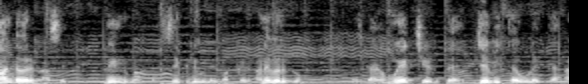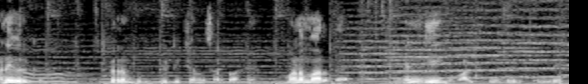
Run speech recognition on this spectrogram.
ஆண்டவரின் ஆசை. மீண்டும் செக்கிடி விலை மக்கள் அனைவருக்கும் அதற்காக முயற்சி எடுத்த ஜெபித்த உழைத்த அனைவருக்கும் பிரம்பு யூடியூப் சேனல் சார்பாக மனமார்ந்த நன்றியையும் வாழ்த்துக்களையும் தெரிவித்துக் கொள்கிறேன்.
